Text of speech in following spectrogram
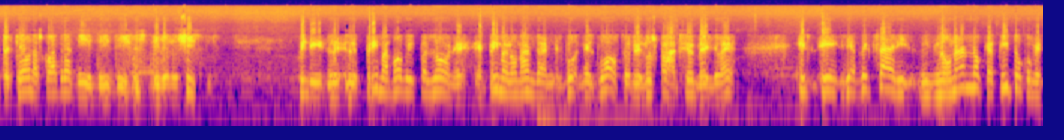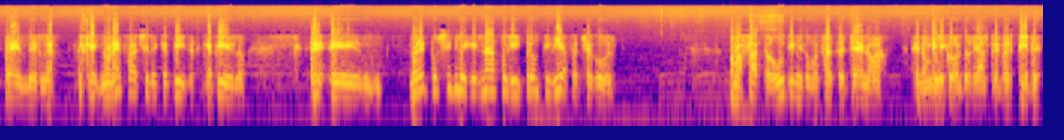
perché è una squadra di, di, di, di velocisti. Quindi le, le, prima muove il pallone e prima lo manda nel, nel vuoto, nello spazio, meglio è. E, e, gli avversari non hanno capito come prenderla, perché non è facile capir, capirlo. Eh, eh, non è possibile che il Napoli pronti via faccia gol come ha fatto a Udine, come ha fatto a Genova e non mi ricordo le altre partite.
